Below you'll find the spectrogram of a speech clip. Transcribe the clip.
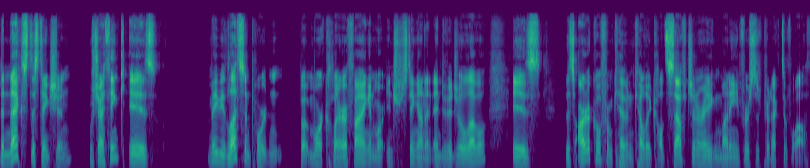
the next distinction, which I think is maybe less important, but more clarifying and more interesting on an individual level, is this article from Kevin Kelly called Self Generating Money versus Productive Wealth.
